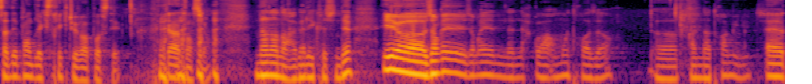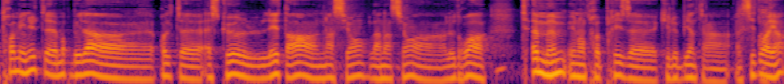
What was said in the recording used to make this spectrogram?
Ça dépend de l'extrait que tu vas poster. Fais attention. Non, non, non, à بالك فاش ندير. Et euh, j'aimerais, j'aimerais نحقوها au moins 3 heures. Euh, قعدنا 3 minutes. Euh, trois minutes, euh, مقبلة euh, قلت euh, est-ce que l'État, nation, la nation a le droit تأمم une entreprise euh, qui est le bien تاع un citoyen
